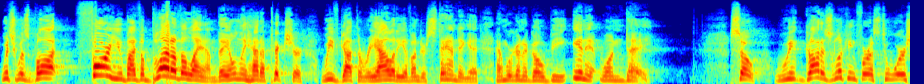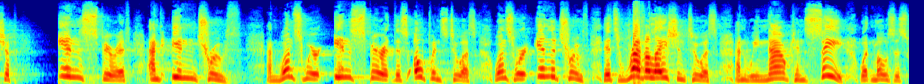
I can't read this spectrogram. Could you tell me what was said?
which was bought for you by the blood of the Lamb. They only had a picture. We've got the reality of understanding it, and we're going to go be in it one day. So, we, God is looking for us to worship in spirit and in truth. And once we're in spirit, this opens to us. Once we're in the truth, it's revelation to us. And we now can see what Moses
